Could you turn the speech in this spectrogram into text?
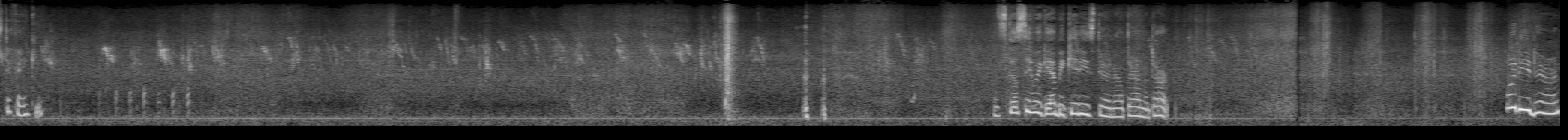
Mr. Frankie. Let's go see what Gabby Kitty's doing out there on the tarp. What are you doing?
